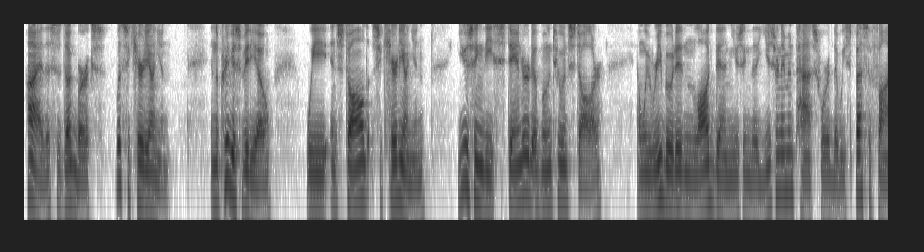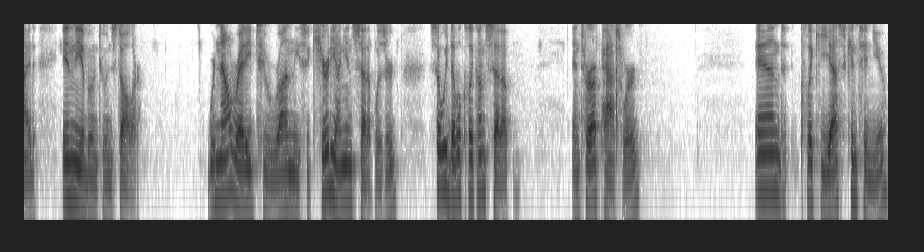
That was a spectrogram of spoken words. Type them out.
Hi, this is Doug Burks with Security Onion. In the previous video, we installed Security Onion using the standard Ubuntu installer and we rebooted and logged in using the username and password that we specified in the Ubuntu installer. We're now ready to run the Security Onion setup wizard, so we double click on setup, enter our password, and click yes, continue.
